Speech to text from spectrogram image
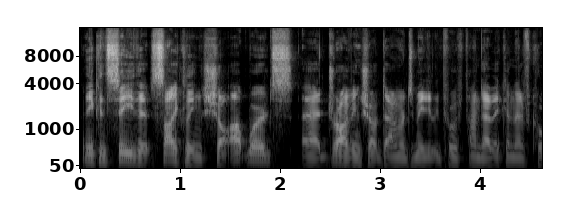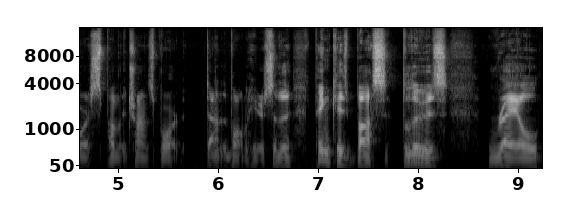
and you can see that cycling shot upwards, uh, driving shot downwards immediately post-pandemic, and then of course public transport down at the bottom here. So the pink is bus, blue is rail,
